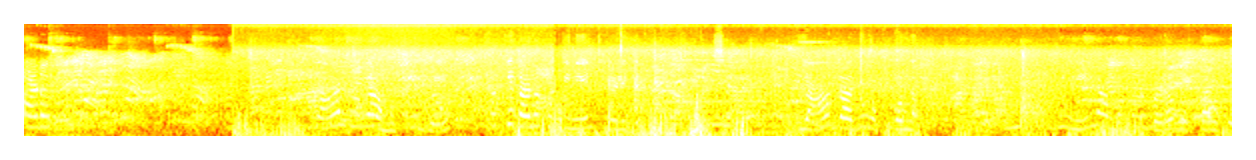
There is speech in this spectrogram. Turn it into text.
ಮಾಡೋದು? ನಾನು ಆ ಮಕ್ಕಳಿಗೆ ಅಕ್ಕಿ ತಾನು ಕೊಡ್ತೀನಿ ಅಂತ ಹೇಳಿದ್ದೆ. ಯಾಕಾದರೂ ಒಪ್ಕೊಂಡ. ಇನ್ನೇನು ಆ ಮಕ್ಕಳು ಬರೋ ಗೊತ್ತಾಯ್ತು.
